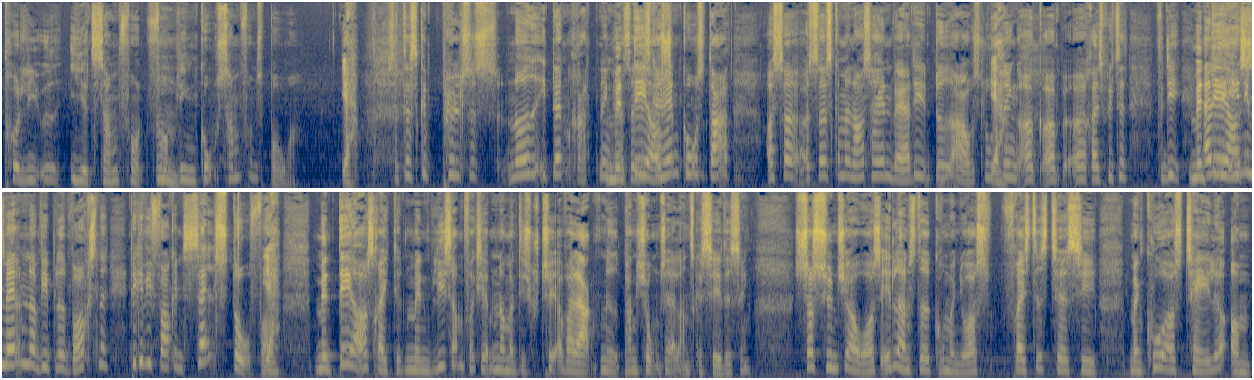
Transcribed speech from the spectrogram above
på livet i et samfund, for mm. at blive en god samfundsborger. Ja, Så der skal pølses noget i den retning. Men altså, det vi skal også- have en god start, og så, og så skal man også have en værdig død og afslutning ja. og, og, og respektere. Fordi Men alt det det også- indimellem, når vi er blevet voksne, det kan vi fucking selv stå for. Ja, men det er også rigtigt. Men ligesom for eksempel, når man diskuterer, hvor langt ned pensionsalderen skal sættes, ikke? så synes jeg jo også, et eller andet sted kunne man jo også fristes til at sige, man kunne også tale om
